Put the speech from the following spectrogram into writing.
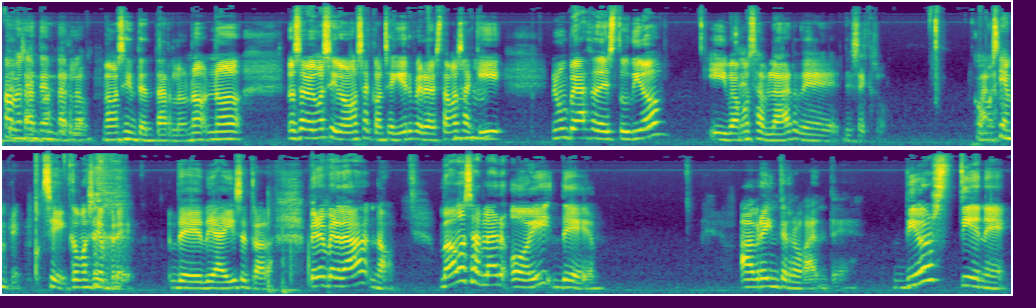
Vamos a intentarlo. Vamos a intentarlo. No, no, no sabemos si lo vamos a conseguir, pero estamos aquí en un pedazo de estudio y vamos a hablar de, sexo. Como siempre. Sí, como siempre. de, ahí se trata. Pero en verdad, no. Vamos a hablar hoy de... Abre interrogante. ¿Dios tiene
